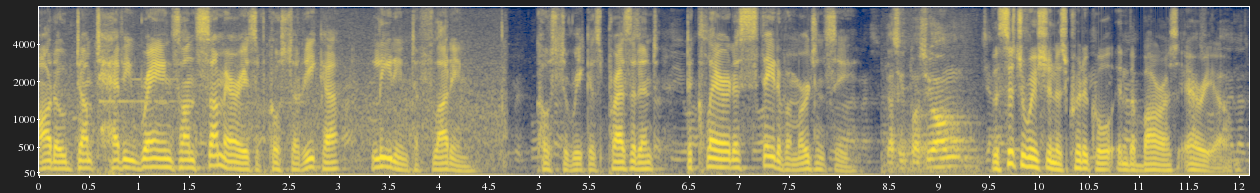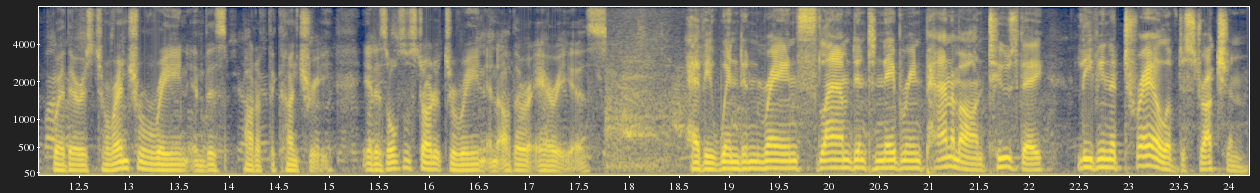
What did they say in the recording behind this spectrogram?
Otto dumped heavy rains on some areas of Costa Rica, leading to flooding. Costa Rica's president declared a state of emergency. The situation is critical in the Barras area, where there is torrential rain in this part of the country. It has also started to rain in other areas. Heavy wind and rain slammed into neighboring Panama on Tuesday, leaving a trail of destruction.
